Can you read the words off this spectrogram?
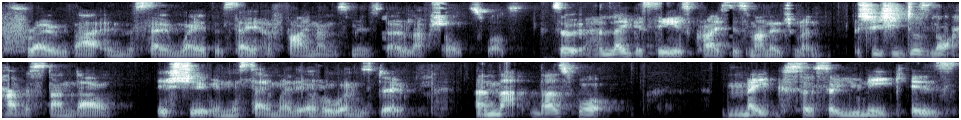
pro that in the same way that, say, her finance minister Olaf Scholz was. So her legacy is crisis management. She, she does not have a standout issue in the same way the other ones do. And that that's what makes her so unique is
